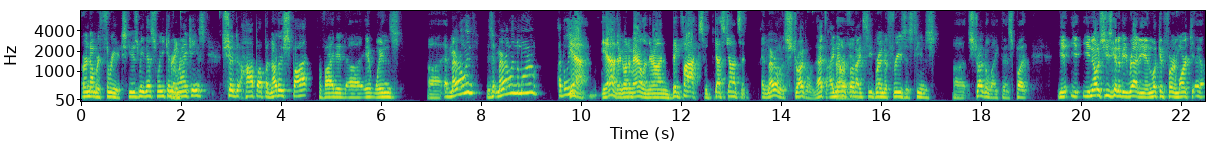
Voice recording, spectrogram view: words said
or number three, excuse me, this week in three. the rankings. Should hop up another spot provided uh, it wins uh, at Maryland. Is it Maryland tomorrow? I believe. Yeah, yeah, they're going to Maryland. They're on Big Fox with Gus Johnson. And Maryland is struggling. That's I never oh, thought yeah. I'd see Brenda Frese's teams uh, struggle like this, but you, you, you know she's going to be ready and looking for a more uh,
